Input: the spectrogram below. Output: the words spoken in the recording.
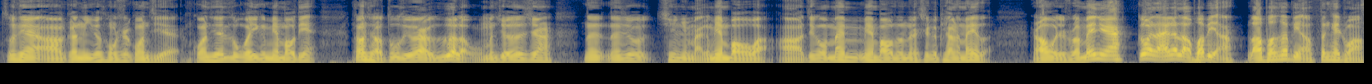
昨天啊，跟一个同事逛街，逛街路过一个面包店，刚巧肚子有点饿了，我们觉得这样，那那就进去买个面包吧。啊，结果卖面包的呢是个漂亮妹子，然后我就说：“美女，给我来个老婆饼，老婆和饼分开装。”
